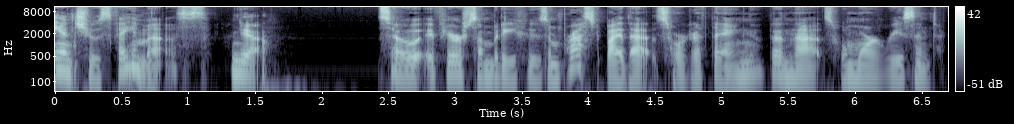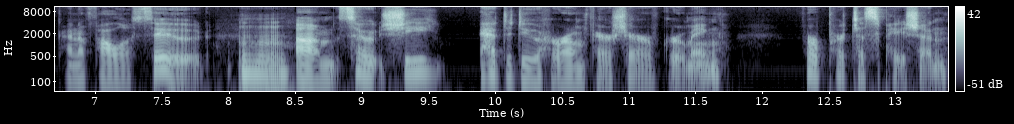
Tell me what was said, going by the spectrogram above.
And she was famous. Yeah. So if you're somebody who's impressed by that sort of thing, then that's one more reason to kind of follow suit. Mm-hmm. Um, so she had to do her own fair share of grooming for participation.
